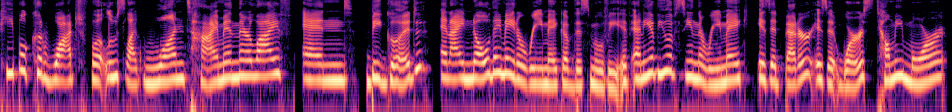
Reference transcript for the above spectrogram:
people could watch Footloose like one time in their life and be good. And I know they made a remake of this movie. If any of you have seen the remake, is it better? Is it worse? Tell me more.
